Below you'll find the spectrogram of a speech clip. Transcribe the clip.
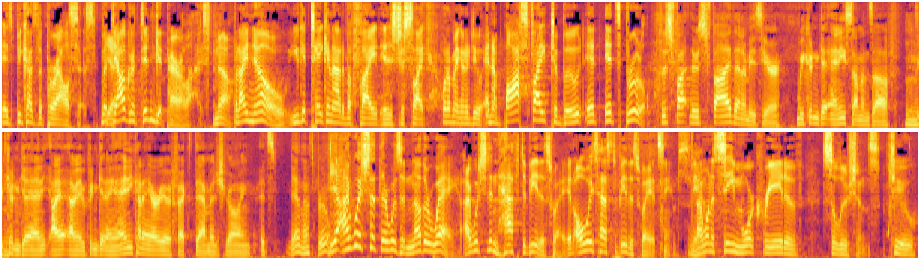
It's because of the paralysis. But Yeah. Dalgrith didn't get paralyzed. No. But I know you get taken out of a fight is just like, what am I going to do? And a boss fight to boot, it, it's brutal. There's five. There's five enemies here. We couldn't get any summons off. We couldn't get any. I, I mean, we couldn't get any, any kind of area effects damage going. It's yeah, no, it's brutal. Yeah, I wish that there was another way. I wish it didn't have to be this way. It always has to be this way, it seems. Yeah. I want to see more creative solutions To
